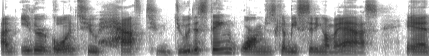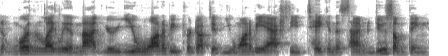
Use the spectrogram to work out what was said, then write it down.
I'm either going to have to do this thing or I'm just going to be sitting on my ass. And more than likely than not, you you want to be productive. You want to be actually taking this time to do something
